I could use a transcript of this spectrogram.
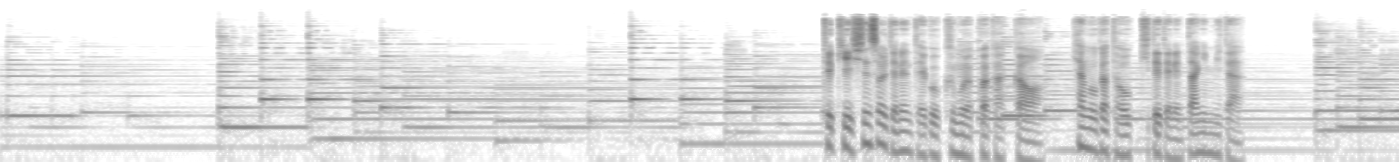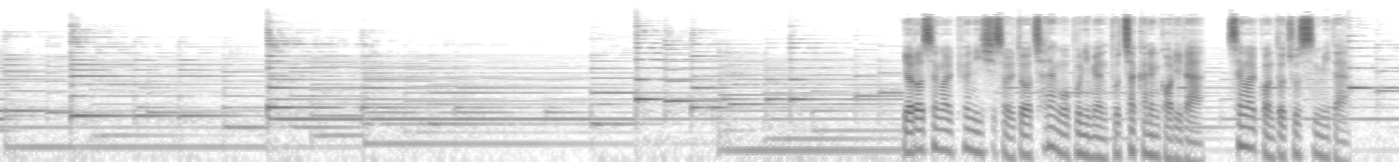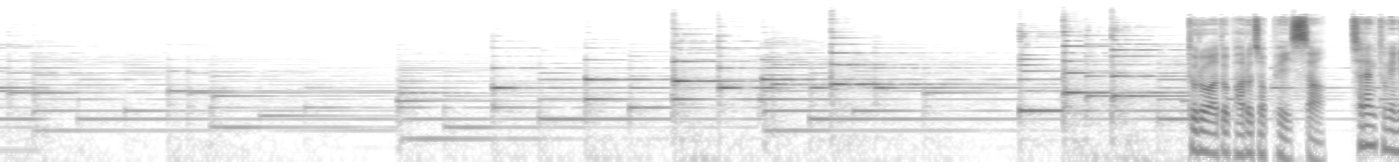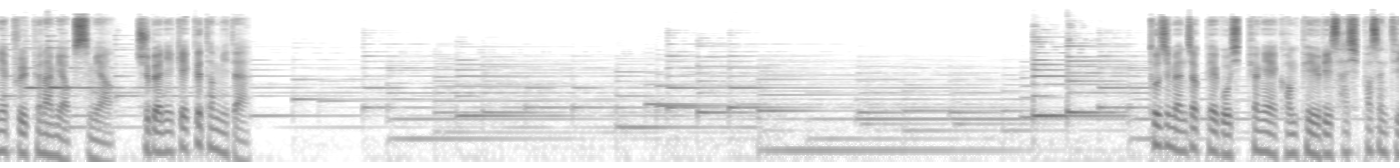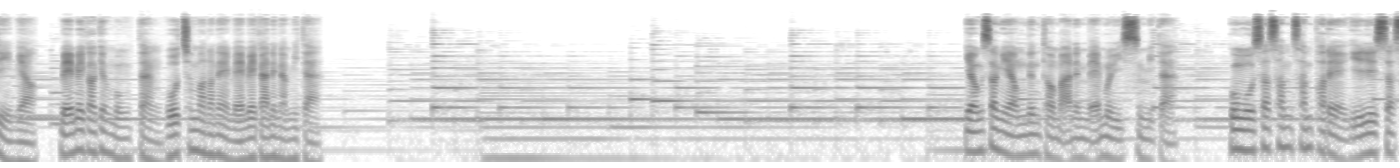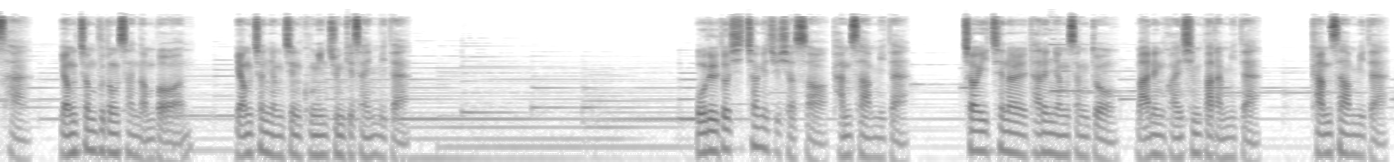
특히 신설되는 대구 금호역과 가까워 향후가 더욱 기대되는 땅입니다. 여러 생활 편의 시설도 차량 5분이면 도착하는 거리라 생활권도 좋습니다. 도로와도 바로 접해 있어 차량 통행에 불편함이 없으며 주변이 깨끗합니다. 토지 면적 150평에 건폐율이 40%이며 매매 가격 몽땅 5천만 원에 매매 가능합니다. 영상에 없는 더 많은 매물 있습니다. 054-338-1144 영천부동산 넘버원 영천영진 공인중개사입니다. 오늘도 시청해주셔서 감사합니다. 저희 채널 다른 영상도 많은 관심 바랍니다. 감사합니다.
